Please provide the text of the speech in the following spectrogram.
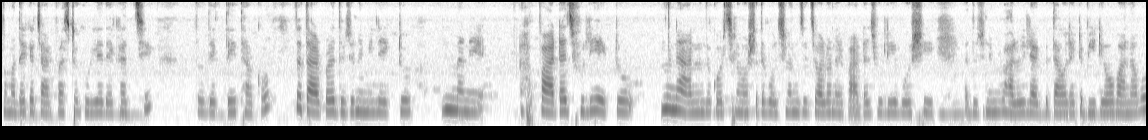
তোমাদেরকে চারপাশটা ঘুরিয়ে দেখাচ্ছি। তো দেখতেই থাকো। তো তারপরে দুজনে মিলে একটু মানে পাটা ঝুলিয়ে একটু মানে আনন্দ করছিলাম ওর সাথে বলছিলাম যে চলো না পাটা ঝুলিয়ে বসি দুজনে ভালোই লাগবে, তাহলে একটা ভিডিও বানাবো।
